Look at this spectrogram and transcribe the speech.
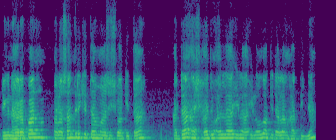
Dengan harapan para santri kita, mahasiswa kita, ada asyhadu alla ilaha illallah di dalam hatinya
